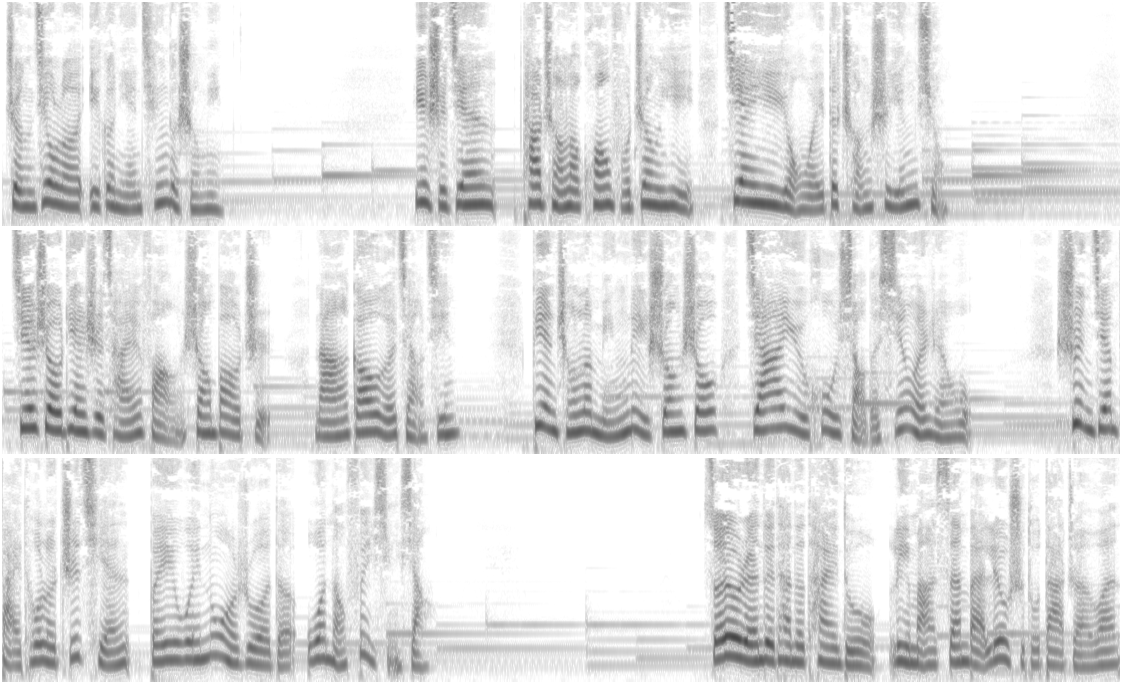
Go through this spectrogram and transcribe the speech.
拯救了一个年轻的生命。一时间，他成了匡扶正义、见义勇为的城市英雄。接受电视采访、上报纸、拿高额奖金，变成了名利双收、家喻户晓的新闻人物，瞬间摆脱了之前卑微懦弱的窝囊废形象。所有人对他的态度立马三百六十度大转弯，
